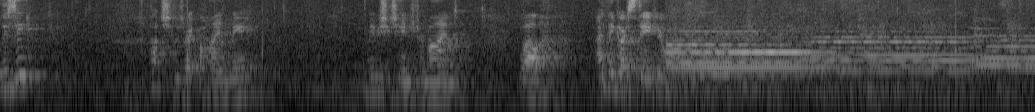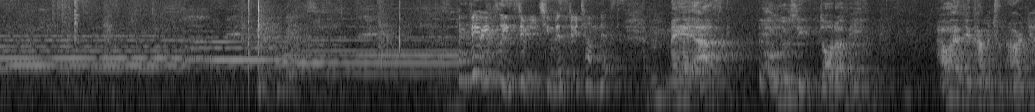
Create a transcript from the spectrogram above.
Lucy? I thought she was right behind me. Maybe she changed her mind. Well, I think our stay here. I'm very pleased to meet you, Mr. Tumnus. May I ask, oh Lucy, daughter of Eve, how have you come into Narnia?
